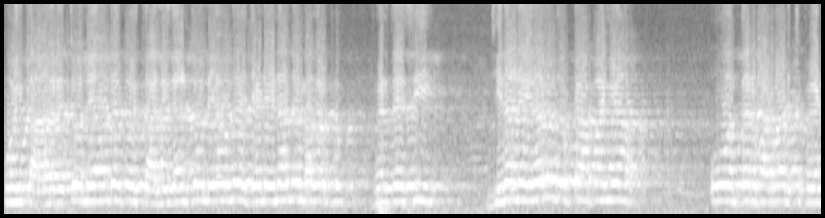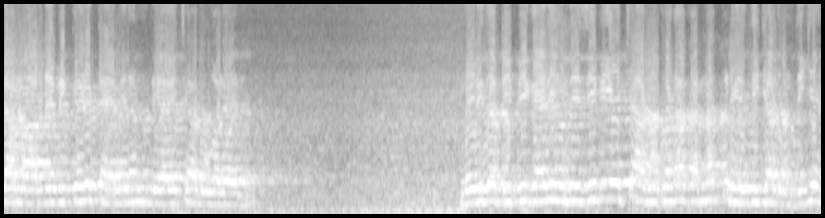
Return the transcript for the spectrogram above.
ਕੋਈ ਕਾਂਗਰਸ ਤੋਂ ਲਿਆਉਂਦੇ, ਕੋਈ ਅਕਾਲੀ ਦਲ ਤੋਂ ਲਿਆਉਂਦੇ, ਜਿਹੜੇ ਇਹਨਾਂ ਦੇ ਮਗਰ ਫਿਰਦੇ ਸੀ, ਜਿਨ੍ਹਾਂ ਨੇ ਇਹਨਾਂ ਨੂੰ ਵੋਟਾਂ ਪਾਈਆਂ, ਉਹ ਅੰਦਰ ਵੜ ਵੜ ਚਪੇੜਾ ਮਾਰਦੇ ਵੀ ਕਿਹੜੇ ਟਾਈਮ ਇਹਨਾਂ ਨੂੰ ਲਿਆਏ ਝਾੜੂ ਵਾਲਿਆਂ ਨੇ। ਮੇਰੀ ਤਾਂ ਬੀਬੀ ਕਹਿੰਦੀ ਹੁੰਦੀ ਸੀ ਵੀ ਇਹ ਝਾੜੂ ਖੜਾ ਕਰਨਾ, ਕਲੇਸ਼ ਦੀ ਜੜ ਹੁੰਦੀ ਹੈ।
